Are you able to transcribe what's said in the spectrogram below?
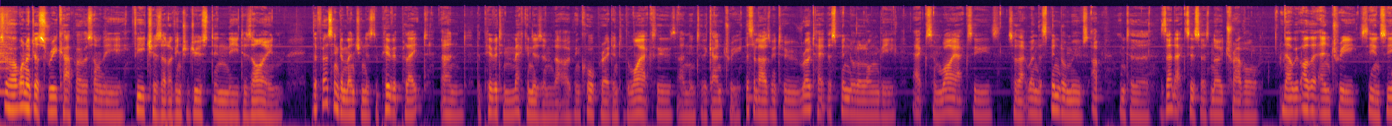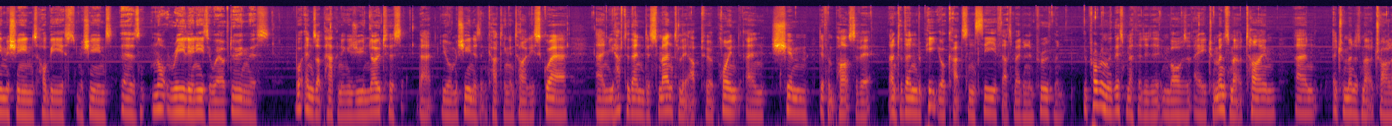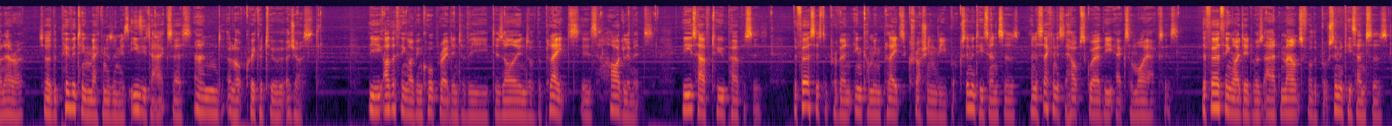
So I want to just recap over some of the features that I've introduced in the design. The first thing to mention is the pivot plate and the pivoting mechanism that I've incorporated into the y-axis and into the gantry. This allows me to rotate the spindle along the x and y axes so that when the spindle moves up into the z axis there's no travel now with other entry CNC machines, hobbyist machines, there's not really an easy way of doing this what ends up happening is you notice that your machine isn't cutting entirely square and you have to then dismantle it up to a point and shim different parts of it and to then repeat your cuts and see if that's made an improvement. The problem with this method is it involves a tremendous amount of time and a tremendous amount of trial and error. So the pivoting mechanism is easy to access and a lot quicker to adjust. The other thing I've incorporated into the designs of the plates is hard limits. These have two purposes. The first is to prevent incoming plates crushing the proximity sensors, and the second is to help square the x and y axis. The third thing I did was add mounts for the proximity sensors.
